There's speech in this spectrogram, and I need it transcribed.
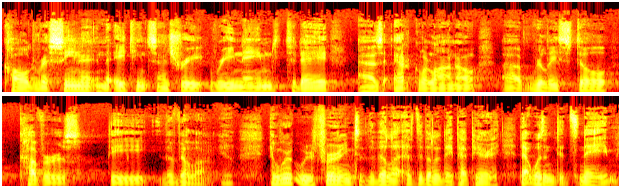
called Resina in the 18th century, renamed today as Ercolano, uh, really still covers the, the villa. Yeah. And we're referring to the villa as the Villa dei Papyri. That wasn't its name.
